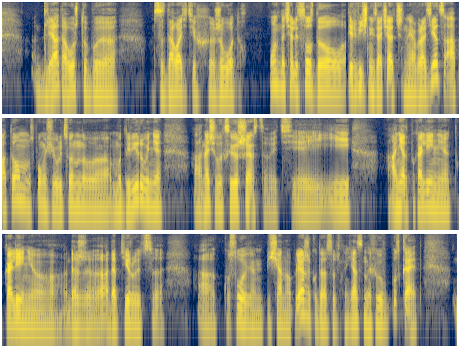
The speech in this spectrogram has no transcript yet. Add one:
для того, чтобы создавать этих животных. Он вначале создал первичный зачаточный образец, а потом с помощью эволюционного моделирования а, начал их совершенствовать. И они от поколения к поколению даже адаптируются а, к условиям песчаного пляжа, куда, собственно, Янсен их и выпускает.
